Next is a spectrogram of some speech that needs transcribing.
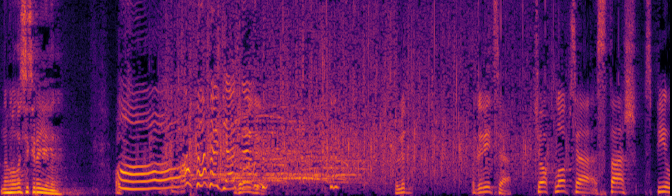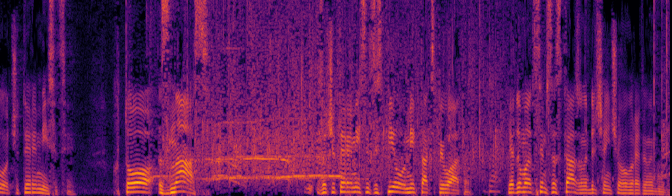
На голосі країни. Дякую. Подивіться, цього хлопця стаж співу 4 місяці. Хто з нас за 4 місяці співу міг так співати? Я думаю, цим все сказано, більше нічого говорити не буду.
